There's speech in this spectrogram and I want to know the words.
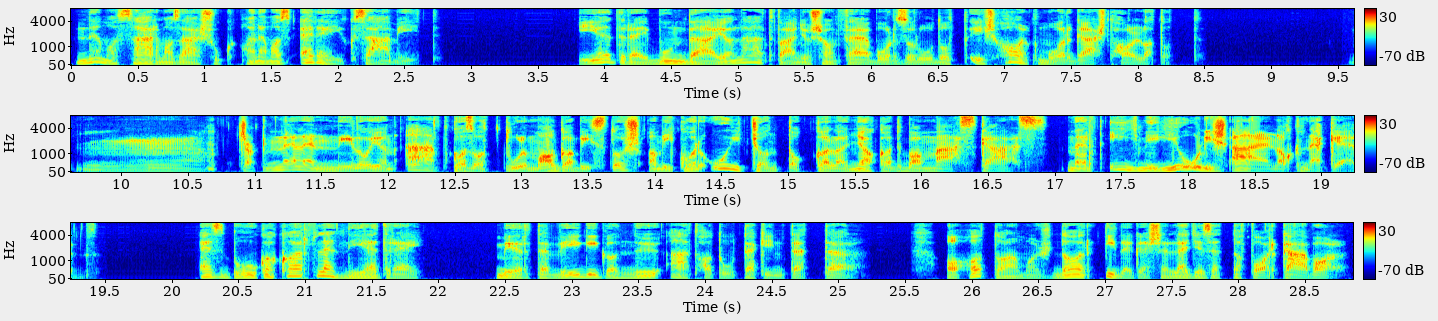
nem a származásuk, hanem az erejük számít. Jedrej bundája látványosan felborzolódott, és halk morgást hallatott. Hmm, csak ne lennél olyan átkozottul magabiztos, amikor új csontokkal a nyakadban mászkálsz, mert így még jól is állnak neked. Ez bók akart lenni, Jedrej? Mérte végig a nő átható tekintettel. A hatalmas dar idegesen legyezett a farkával.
